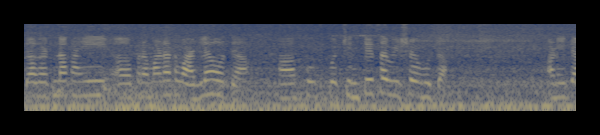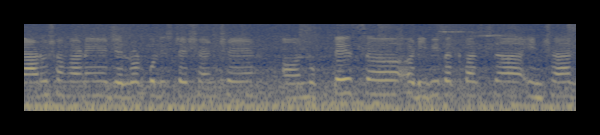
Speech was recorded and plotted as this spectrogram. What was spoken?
त्या घटना काही प्रमाणात वाढल्या होत्या हा खूप चिंतेचा विषय होता. आणि त्या अनुषंगाने जेलरोड पोलीस स्टेशनचे नुकतेच डी बी पथकाचा इन्चार्ज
